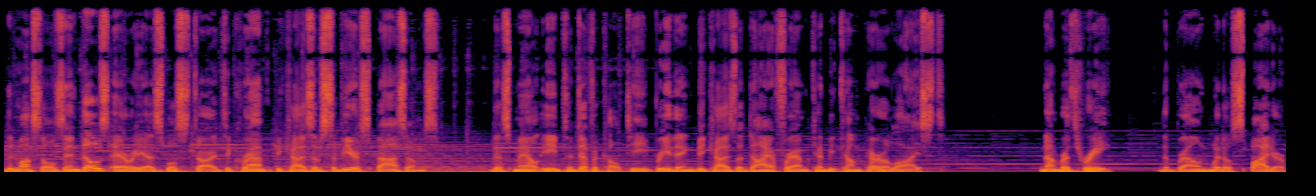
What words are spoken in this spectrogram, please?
The muscles in those areas will start to cramp because of severe spasms. This may lead to difficulty breathing because the diaphragm can become paralyzed. Number 3. The Brown Widow Spider.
